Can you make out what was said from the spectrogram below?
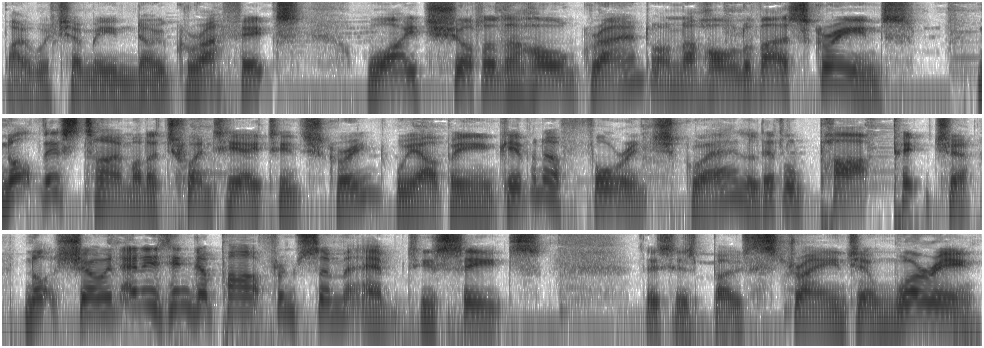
by which I mean no graphics, wide shot of the whole ground on the whole of our screens. Not this time on a 28 inch screen. We are being given a 4 inch square little part picture, not showing anything apart from some empty seats. This is both strange and worrying.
